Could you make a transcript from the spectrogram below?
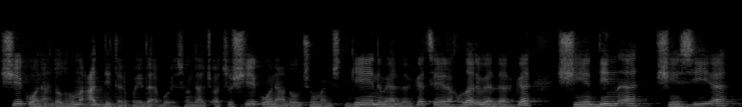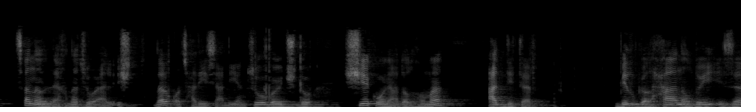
شيك ونعدل هم عدي تربيدا أبو يسون دالج أتسو شيك ونعدل شو منش جين ولرجع تيرخ لر ولرجع شين دين أ شين سي أ تنل لخنا تو ال إشت درق حديث عديان تو قويتش دو شيك ونعدل هما عدي تر بلغل حان الدوي إذا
